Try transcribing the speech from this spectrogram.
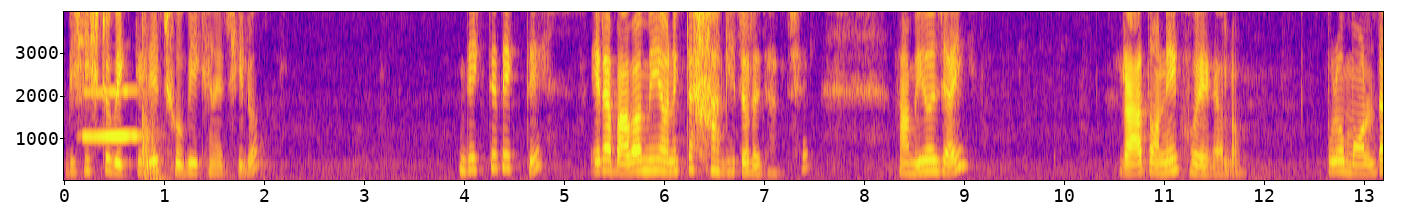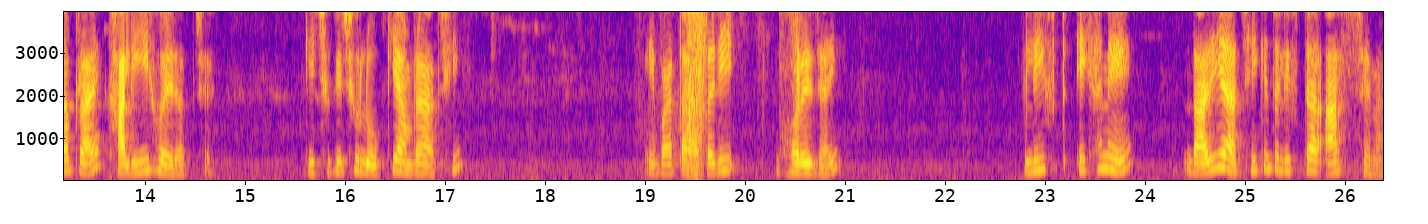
বিশিষ্ট ব্যক্তিদের ছবি এখানে ছিল। দেখতে দেখতে এরা বাবা মেয়ে অনেকটা আগে চলে যাচ্ছে। আমিও যাই। রাত অনেক হয়ে গেল। পুরো মলটা প্রায় খালিই হয়ে যাচ্ছে। কিছু কিছু লোকই আমরা আছি। এবার তাড়াতাড়ি ঘরে যাই। লিফট এখানে দাঁড়িয়ে আছি, কিন্তু লিফটটা আসছে না।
